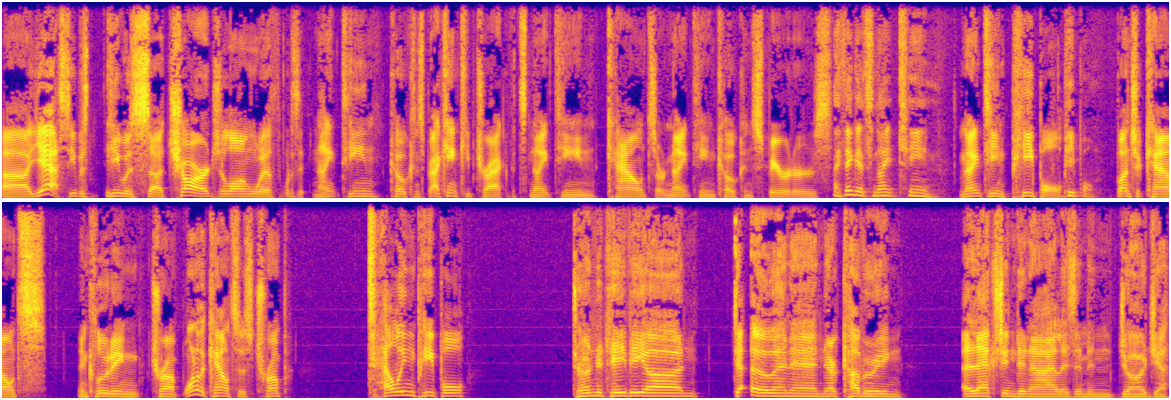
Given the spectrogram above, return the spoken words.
Uh, yes, he was he was uh, charged along with what is it, nineteen co-conspirators? I can't keep track if it's nineteen counts or nineteen co-conspirators. I think it's 19 Nineteen people, people. bunch of counts, including Trump. One of the counts is Trump telling people, "Turn the TV on to ONN. They're covering election denialism in Georgia."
